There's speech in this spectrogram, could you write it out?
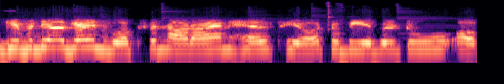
again works with Narayan Health here to be able to. Uh,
